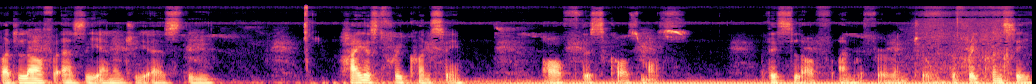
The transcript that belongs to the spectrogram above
but love as the energy, as the highest frequency of this cosmos. This love I'm referring to. The frequency,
